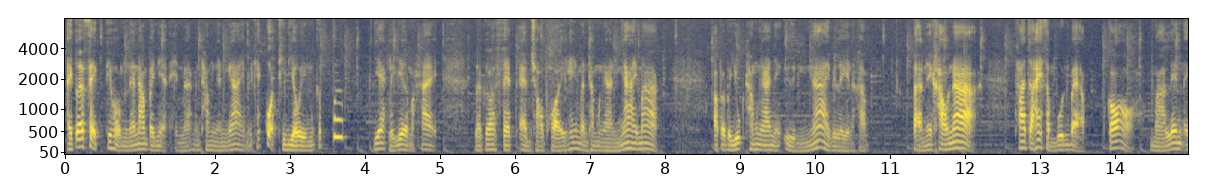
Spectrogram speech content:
ไอตัวเอฟเฟกที่ผมแนะนำไปเนี่ยเห็นไหมมันทำงานง่าย มันแค่กดทีเดียวเองมันก็ปุ๊บแยกเลเยอร์มาให้ แล้วก็เซตแอนชอพอยให้มันทำงานง่ายมาก เอาไปประยุกต์ทำงานอย่างอื่นง่ายไปเลยนะครับ แต่ในคราวหน้าถ้าจะให้สมบูรณ์แบบ ก็มาเล่นไอ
